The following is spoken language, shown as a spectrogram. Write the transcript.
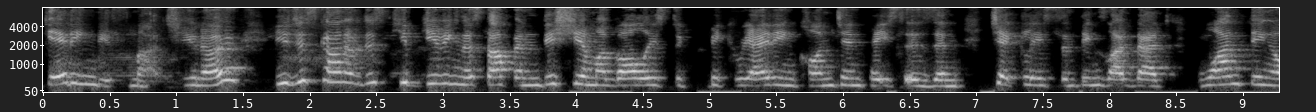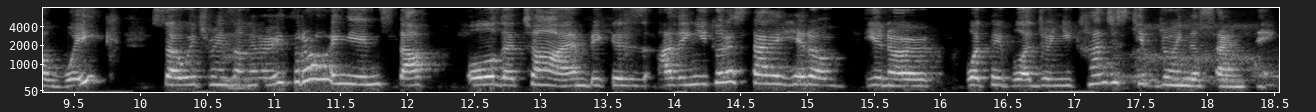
getting this much, you know? You just kind of just keep giving the stuff. And this year, my goal is to be creating content pieces and checklists and things like that, one thing a week. So, which means I'm going to be throwing in stuff all the time because I think you got to stay ahead of, you know, what people are doing. You can't just keep doing the same thing.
